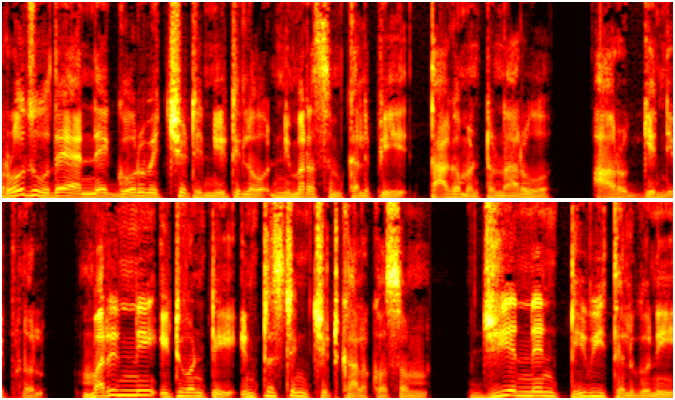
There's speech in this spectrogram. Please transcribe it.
రోజు ఉదయాన్నే గోరువెచ్చటి నీటిలో నిమ్మరసం కలిపి తాగమంటున్నారు ఆరోగ్య నిపుణులు. మరిన్ని ఇటువంటి ఇంట్రెస్టింగ్ చిట్కాల కోసం జిఎన్ఎన్ టీవీ తెలుగుని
